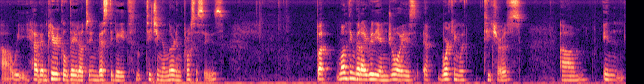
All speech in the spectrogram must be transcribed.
uh, we have empirical data to investigate teaching and learning processes. But one thing that I really enjoy is uh, working with teachers um, in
